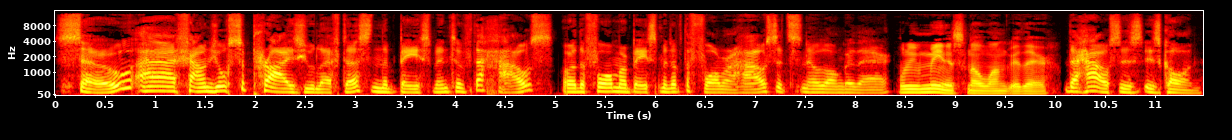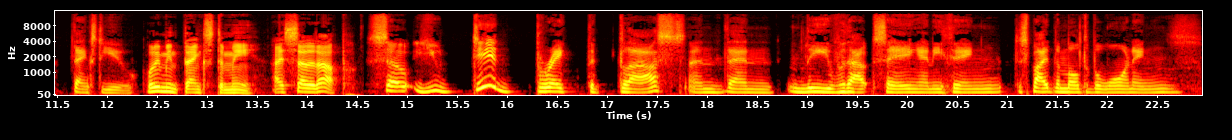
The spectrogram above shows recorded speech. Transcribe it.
So, I found your surprise you left us in the basement of the house, or the former basement of the former house. It's no longer there. What do you mean it's no longer there? The house is, is gone, thanks to you. What do you mean thanks to me? I set it up. So, you did break the glass and then leave without saying anything, despite the multiple warnings.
